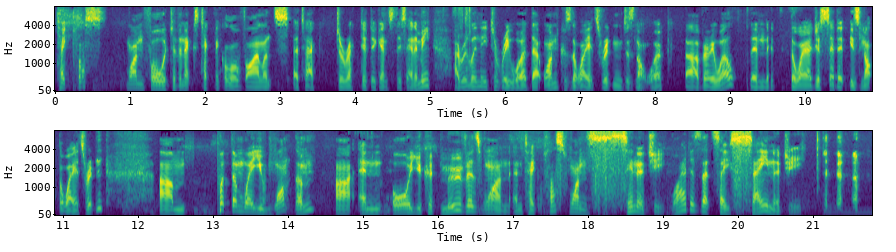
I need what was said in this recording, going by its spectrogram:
take plus one forward to the next technical or violence attack directed against this enemy. I really need to reword that one because the way it's written does not work uh, very well. Then it, the way I just said it is not the way it's written. Um, put them where you want them, uh, and or you could move as one and take plus one synergy. Why does that say synergy?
